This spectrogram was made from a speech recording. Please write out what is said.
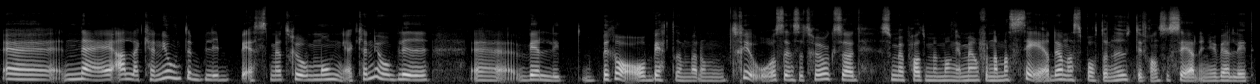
Eh, nej, alla kan nog inte bli bäst men jag tror många kan nog bli väldigt bra och bättre än vad de tror. Och sen så tror jag också att, som jag pratar med många människor, när man ser denna sporten utifrån så ser den ju väldigt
